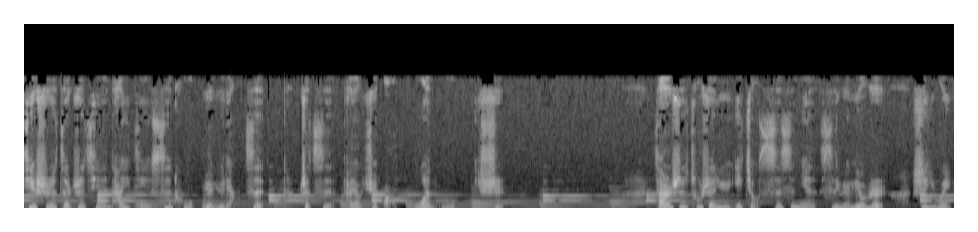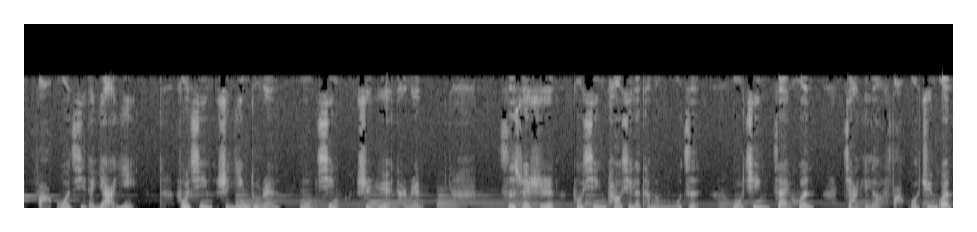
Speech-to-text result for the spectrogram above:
其实这之前他已经试图越狱两次，这次他要确保万无一失。查尔斯出生于一九四四年四月六日，是一位法国籍的亚裔，父亲是印度人，母亲是越南人。四岁时，父亲抛弃了他们母子，母亲再婚，嫁给了法国军官。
